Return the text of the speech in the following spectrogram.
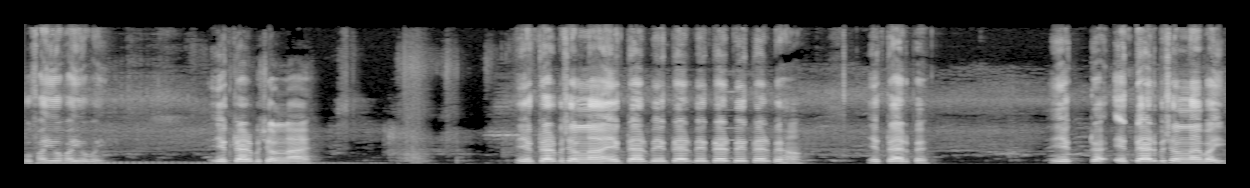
ओ भाई ओ भाई ओ भाई एक टायर पे चलना है एक टायर पे चलना है एक टायर पे एक टायर पे एक टायर पे एक टायर पे हाँ एक टायर पे एक टायर एक टायर पे चलना है भाई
